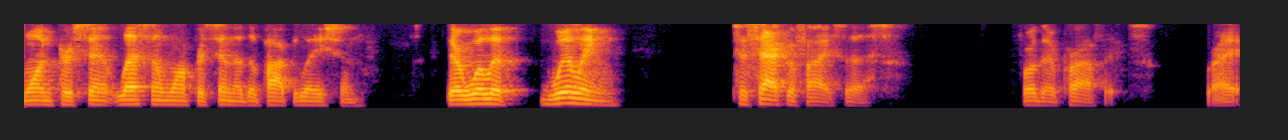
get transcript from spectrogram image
1%, less than 1% of the population. They're will, willing to sacrifice us for their profits, right?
